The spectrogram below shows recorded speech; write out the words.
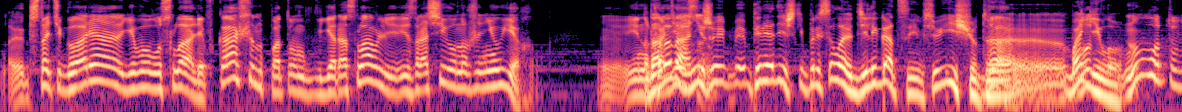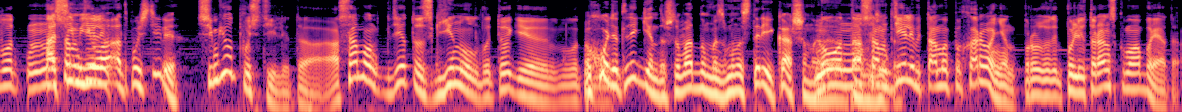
Э, Кстати говоря, его услали в Кашин, потом в Ярославль. Из России он уже не уехал. Э, Да-да-да, они же периодически присылают делегации, все ищут Да. э, могилу. Вот, ну вот, вот на а самом семью деле отпустили? семью отпустили, да. А сам он где-то сгинул в итоге. Вот, Ну, Ходит легенда, что в одном из монастырей Кашина. Но он там на самом деле там и похоронен по лютеранскому обряду.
